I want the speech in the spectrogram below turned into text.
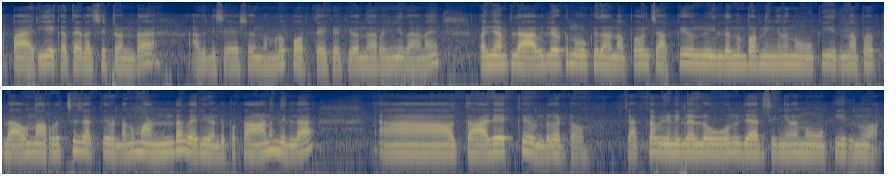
അപ്പോൾ അരിയൊക്കെ തിളച്ചിട്ടുണ്ട്. അതിനുശേഷം നമ്മൾ പുറത്തേക്കൊക്കെ ഒന്ന് ഇറങ്ങിയതാണ്. അപ്പം ഞാൻ പ്ലാവിലോട്ട് നോക്കിയതാണ്. അപ്പം ചക്കയൊന്നും ഇല്ലെന്നും പറഞ്ഞ് ഇങ്ങനെ നോക്കിയിരുന്നപ്പോൾ പ്ലാവ് നിറച്ച് ചക്കയുണ്ട്. അങ്ങ് മണ്ട വരെയുണ്ട്. ഇപ്പോൾ കാണുന്നില്ല. താഴെയൊക്കെ ഉണ്ട് കേട്ടോ. ചക്ക വീണില്ലല്ലോ എന്ന് വിചാരിച്ച് ഇങ്ങനെ നോക്കിയിരുന്നതാണ്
